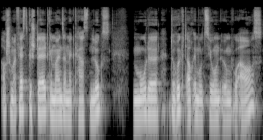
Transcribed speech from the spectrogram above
auch schon mal festgestellt, gemeinsam mit Carsten Lux, Mode drückt auch Emotionen irgendwo aus.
